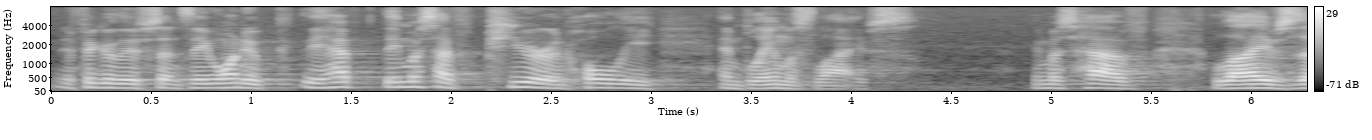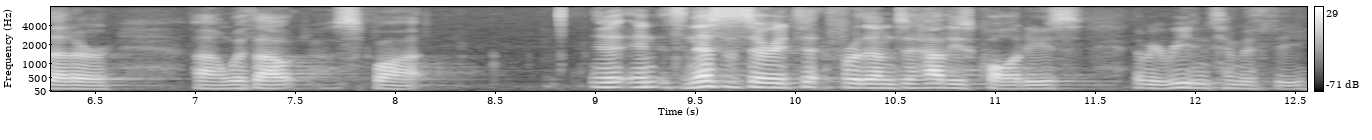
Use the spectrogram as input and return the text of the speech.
In a figurative sense, they, want to, they, have, they must have pure and holy and blameless lives. They must have lives that are uh, without spot. And it's necessary to, for them to have these qualities that we read in Timothy.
